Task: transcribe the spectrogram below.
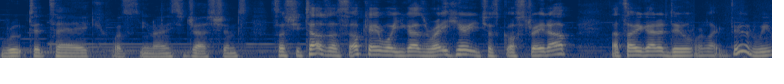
route to take, what's, you know, any suggestions. So she tells us, okay, well, you guys are right here. You just go straight up. That's all you got to do. We're like, dude, we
